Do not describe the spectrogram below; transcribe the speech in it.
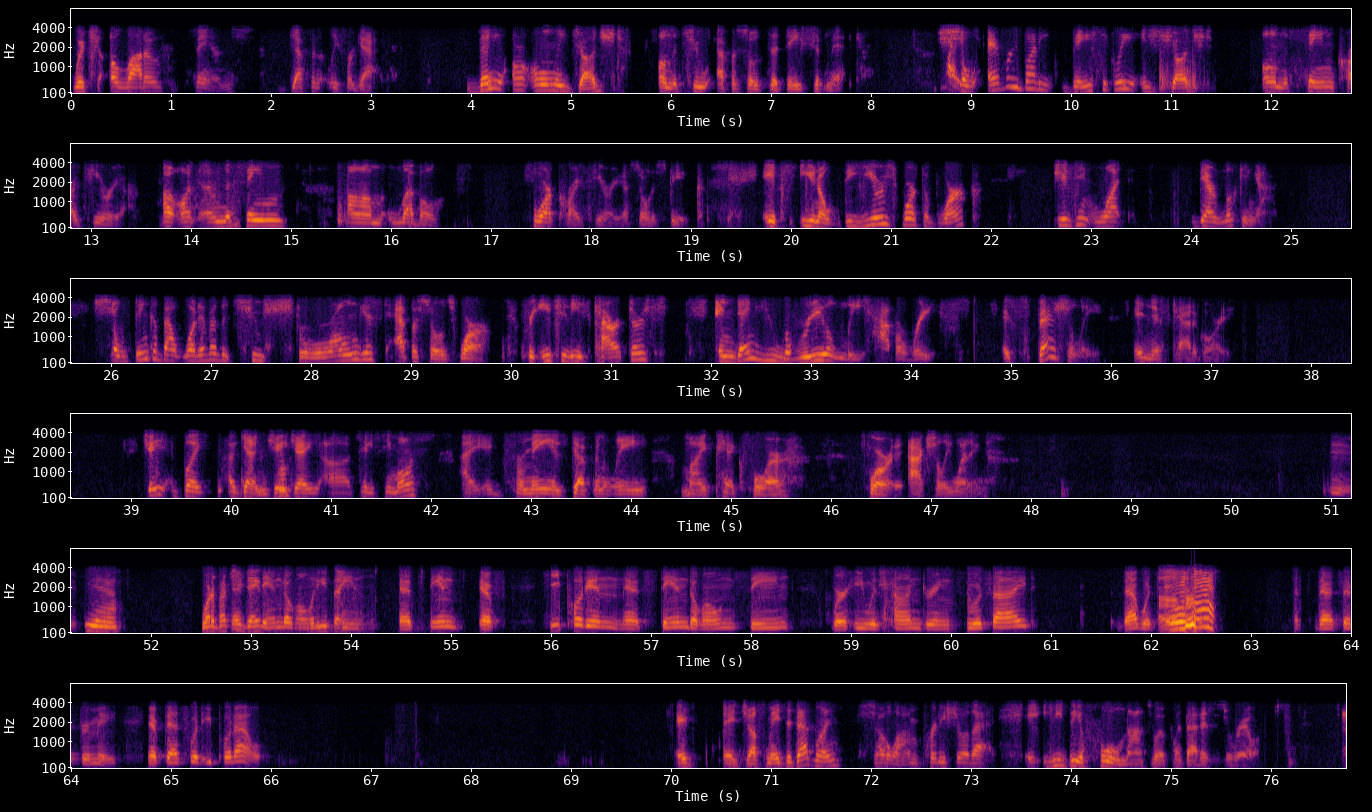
which a lot of fans definitely forget. They are only judged on the two episodes that they submit. Right. So everybody basically is judged on the same criteria, uh, on, on the same um, level for criteria, so to speak. It's, you know, the year's worth of work isn't what they're looking at. So think about whatever the two strongest episodes were for each of these characters, and then you really have a race, especially in this category. J, but again, JJ uh, Casey Moss, I, for me, is definitely my pick for for actually winning. Hmm. Yeah. What about that you, Dave? Standalone what do you think? Scene, that stand, if he put in that standalone scene where he was pondering suicide, that would take. Uh-huh. That's, that's it for me. If that's what he put out. It it just made the deadline, so I'm pretty sure that it, he'd be a fool not to have put that as a real.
